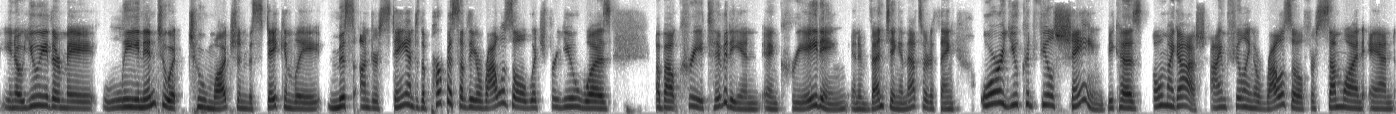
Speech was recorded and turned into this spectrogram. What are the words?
you know you either may lean into it too much and mistakenly misunderstand the purpose of the arousal which for you was about creativity and and creating and inventing and that sort of thing or you could feel shame because oh my gosh i'm feeling arousal for someone and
